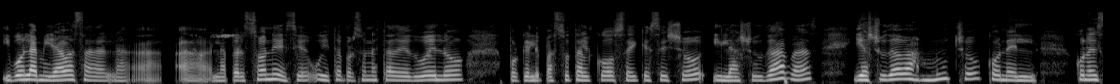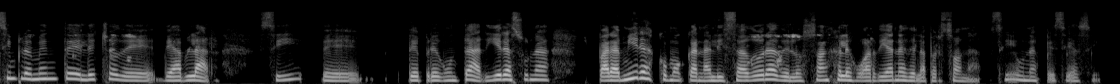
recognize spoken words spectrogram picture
y vos la mirabas a la, a, la persona y decías, uy, esta persona está de duelo porque le pasó tal cosa y qué sé yo, y la ayudabas y ayudabas mucho con el, con el simplemente el hecho de, de hablar, ¿sí? De, de preguntar, y eras una para mí eras como canalizadora de los ángeles guardianes de la persona, ¿sí? Una especie así.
